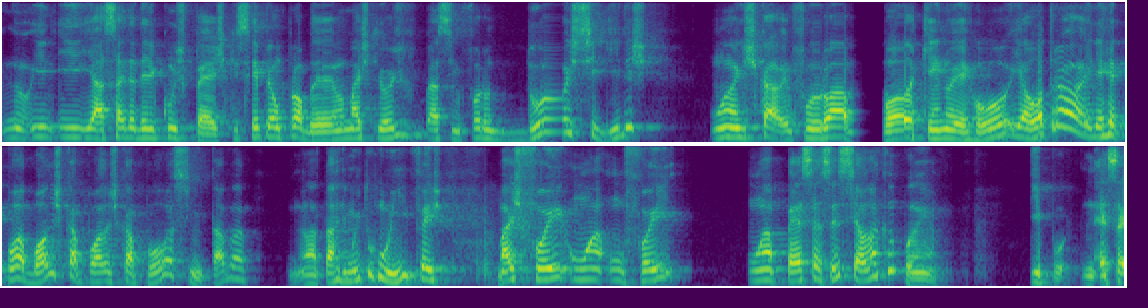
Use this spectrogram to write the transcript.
no, e, e, a saída dele com os pés, que sempre é um problema, mas que hoje assim foram duas seguidas. Uma furou a bola, quem não errou, e a outra ele repôs a bola, escapou, ela escapou, assim, tava uma tarde muito ruim, fez, mas foi uma, um, foi uma peça essencial na campanha. Tipo, essa,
